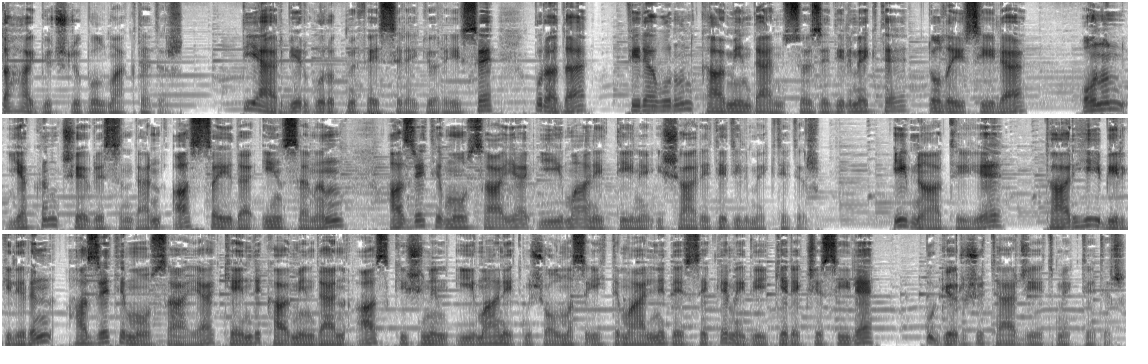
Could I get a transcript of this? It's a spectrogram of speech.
daha güçlü bulmaktadır. Diğer bir grup müfessire göre ise burada Firavun'un kavminden söz edilmekte, dolayısıyla onun yakın çevresinden az sayıda insanın Hz. Musa'ya iman ettiğine işaret edilmektedir. İbn Atiye, tarihi bilgilerin Hz. Musa'ya kendi kavminden az kişinin iman etmiş olması ihtimalini desteklemediği gerekçesiyle bu görüşü tercih etmektedir.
